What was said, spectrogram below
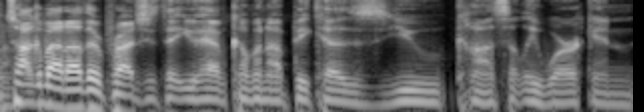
phone. talk about other projects that you have coming up because you constantly work and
